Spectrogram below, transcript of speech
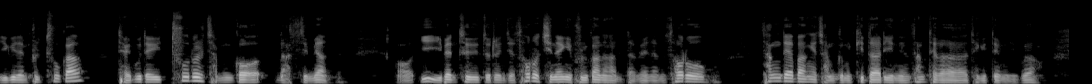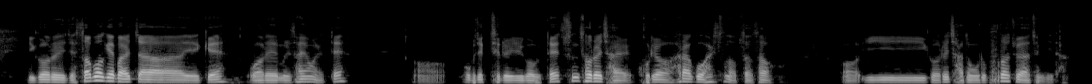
example 2가 dev-day 2를 잠궈 놨으면 어, 이 이벤트들은 이제 서로 진행이 불가능합니다. 왜냐하면 서로 상대방의 잠금을 기다리는 상태가 되기 때문이고요. 이거를 이제 서버 개발자에게 ORM을 사용할 때 어, object를 읽어올 때 순서를 잘 고려하라고 할 수는 없어서 어, 이거를 자동으로 풀어줘야 됩니다.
